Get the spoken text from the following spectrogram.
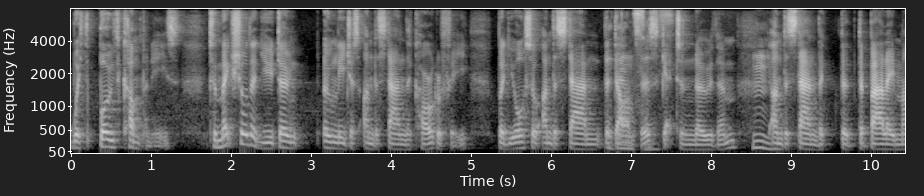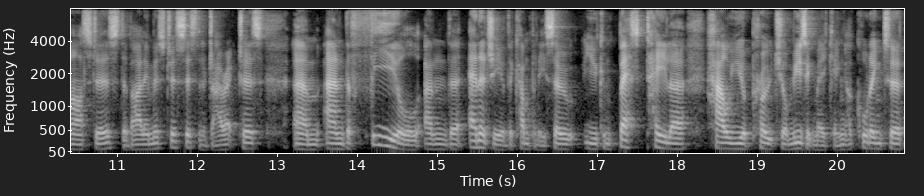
with both companies to make sure that you don't only just understand the choreography, but you also understand the, the dancers, dancers, get to know them, mm. understand the, the, the, ballet masters, the ballet mistresses, the directors, um, and the feel and the energy of the company. So you can best tailor how you approach your music making according to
